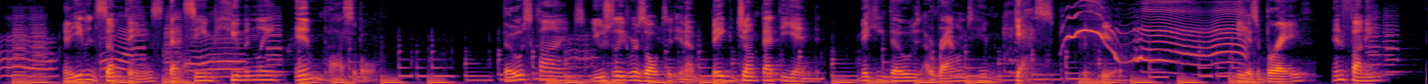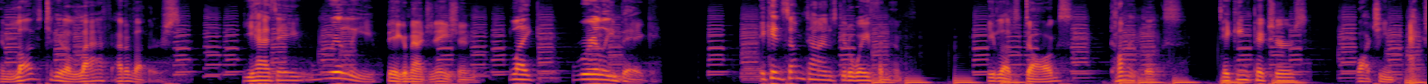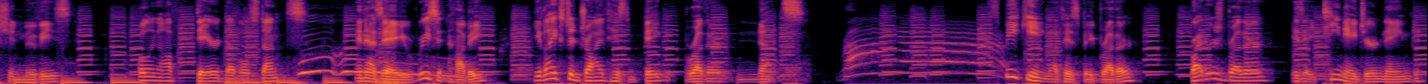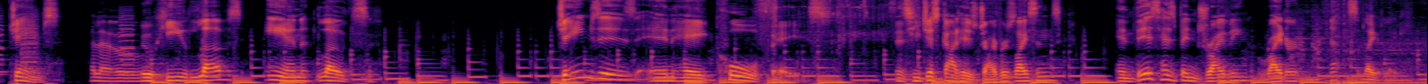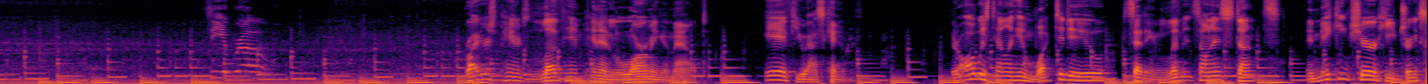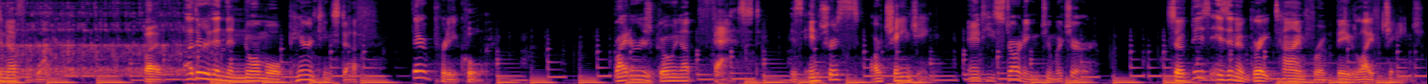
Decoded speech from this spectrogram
and even some things that seemed humanly impossible. Those climbs usually resulted in a big jump at the end, making those around him gasp with fear. He is brave and funny and loves to get a laugh out of others. He has a really big imagination, like really big. It can sometimes get away from him. He loves dogs, comic books, taking pictures, watching action movies, pulling off daredevil stunts, and as a recent hobby, he likes to drive his big brother nuts. Speaking of his big brother, Ryder's brother is a teenager named James. Hello. Who he loves and loathes. James is in a cool phase since he just got his driver's license, and this has been driving Ryder nuts lately. See you, bro. Ryder's parents love him an alarming amount, if you ask him. They're always telling him what to do, setting limits on his stunts, and making sure he drinks enough water. But other than the normal parenting stuff, they're pretty cool. Ryder is growing up fast, his interests are changing, and he's starting to mature. So, this isn't a great time for a big life change.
